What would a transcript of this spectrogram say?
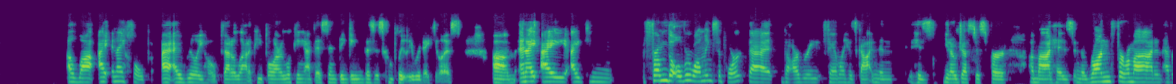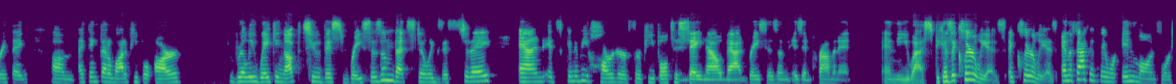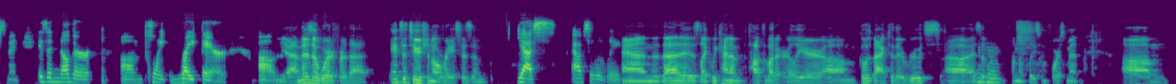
a lot i and i hope I, I, really hope that a lot of people are looking at this and thinking this is completely ridiculous. Um, and I, I i can from the overwhelming support that the arbery family has gotten and his you know justice for ahmaud has in the run for ahmaud and everything um, i think that a lot of people are really waking up to this racism that still exists today. And it's going to be harder for people to say now that racism isn't prominent in the US because it clearly is. It clearly is. And the fact that they were in law enforcement is another um, point right there. Um, yeah, and there's a word for that institutional racism. Yes, absolutely. And that is like we kind of talked about it earlier, um, goes back to their roots uh, as mm-hmm. a, from the police enforcement. Um,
